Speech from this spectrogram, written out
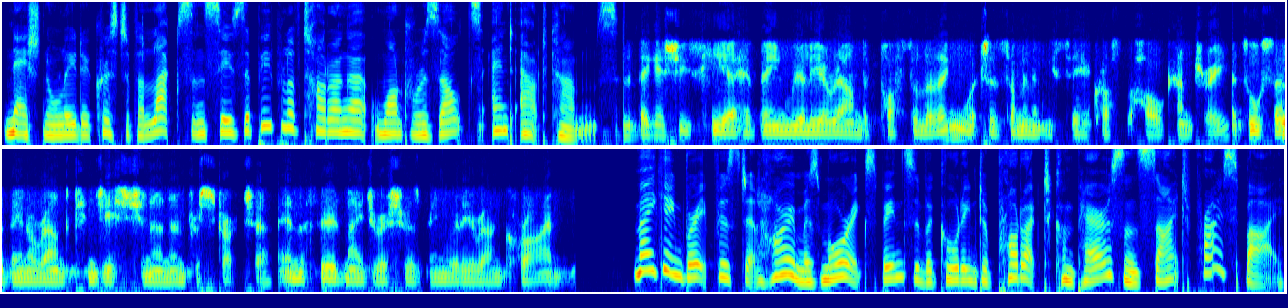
National leader Christopher Luxon says the people of Tauranga want results and outcomes. The big issues here have been really around the cost of living, which is something that we see across the whole country. It's also been around congestion and infrastructure. And the third major issue has been really around crime. Making breakfast at home is more expensive according to product comparison site PriceSpy.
